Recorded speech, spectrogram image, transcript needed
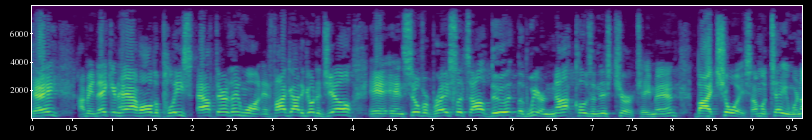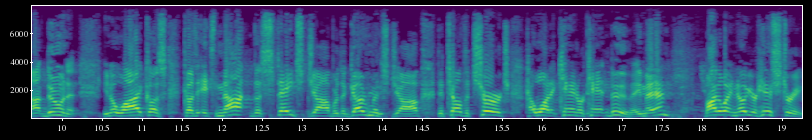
Okay? I mean, they can have all the police out there they want. And if I got to go to jail and, silver bracelets, I'll do it. But we are not closing this church. Amen? By choice. I'm going to tell you, we're not doing it. You know why? Because it's not the state's job or the government's job to tell the church how, what it can or can't do. Amen? By the way, know your history.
